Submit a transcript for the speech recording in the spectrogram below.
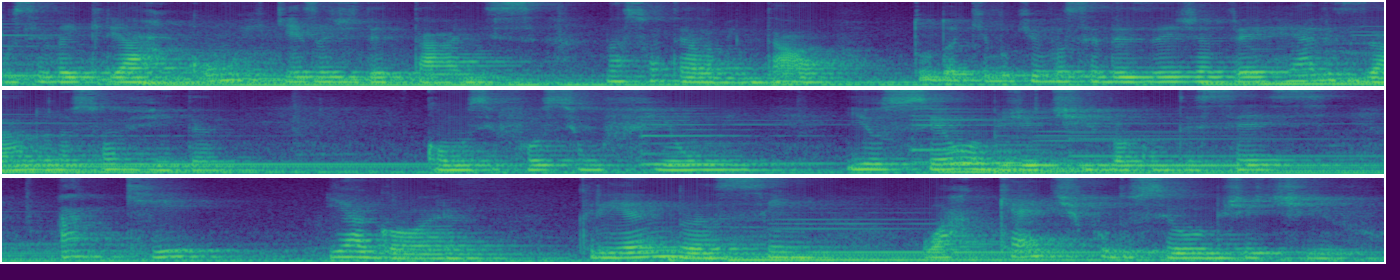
Você vai criar com riqueza de detalhes na sua tela mental tudo aquilo que você deseja ver realizado na sua vida, como se fosse um filme e o seu objetivo acontecesse aqui e agora, criando assim o arquétipo do seu objetivo.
